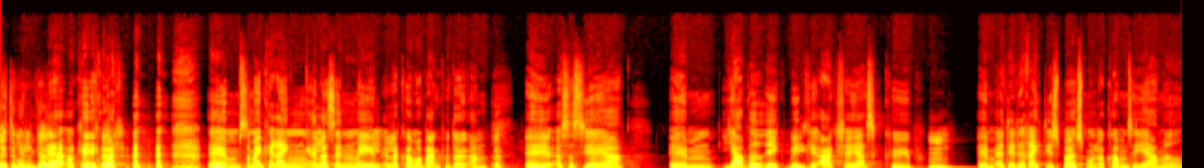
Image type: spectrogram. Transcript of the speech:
Ja, det må man gerne. Ja, okay, ja. godt. øhm, så man kan ringe, eller sende en mail, eller komme og banke på døren. Ja. Øh, og så siger jeg, øhm, jeg ved ikke, hvilke aktier jeg skal købe. Mm. Øhm, er det det rigtige spørgsmål at komme til jer med?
